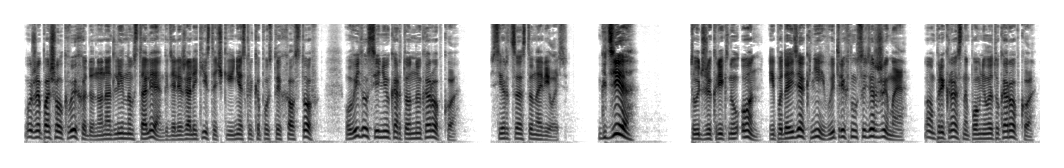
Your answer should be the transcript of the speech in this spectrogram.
Уже пошел к выходу, но на длинном столе, где лежали кисточки и несколько пустых холстов, увидел синюю картонную коробку. Сердце остановилось. «Где?» Тут же крикнул он и, подойдя к ней, вытряхнул содержимое. Он прекрасно помнил эту коробку –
